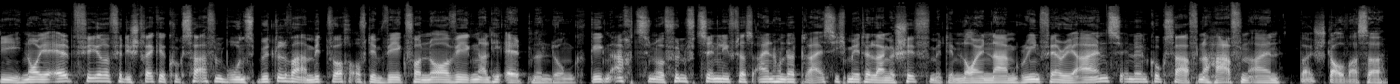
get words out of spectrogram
Die neue Elbfähre für die Strecke Cuxhaven-Brunsbüttel war am Mittwoch auf dem Weg von Norwegen an die Elbmündung. Gegen 18.15 Uhr lief das 130 Meter lange Schiff mit dem neuen Namen Green Ferry 1 in den Cuxhavener Hafen ein, bei Stauwasser.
